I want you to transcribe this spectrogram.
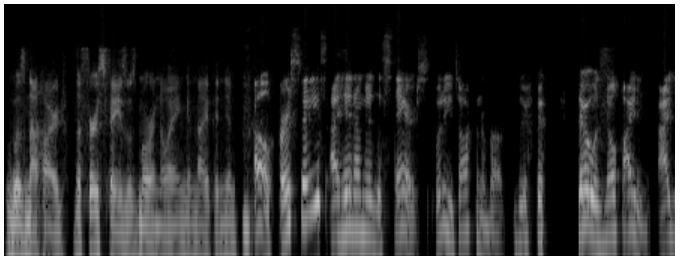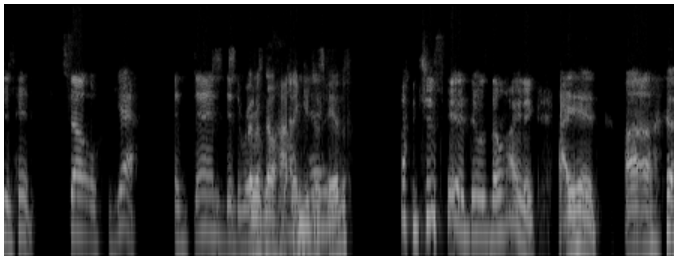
It was not hard. The first phase was more annoying, in my opinion. Oh, first phase, I hid under the stairs. What are you talking about? there was no fighting. I just hid. So yeah, and then did the There was no hiding. You just hid. I just hid. There was no hiding. I hid. Uh,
